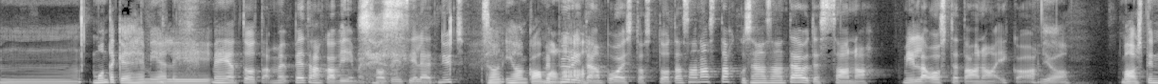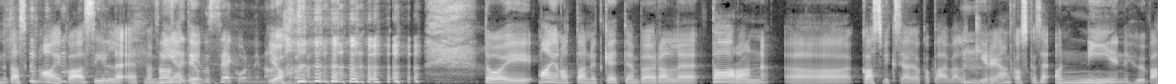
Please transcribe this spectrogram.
mm, mun tekee he mieli, Meidän tota, me Petran kanssa viimeksi siis... oltiin silleen, että nyt se on ihan me kamalaa. pyritään pois tuosta tota-sanasta, kun sehän on täytesana, millä ostetaan aikaa. Joo. Mä ostin nyt äsken aikaa sille, että mä Sä mietin... joku sekunnin Joo. Toi, mä aion ottaa nyt keittiön pöydälle Taaran äh, kasviksia joka päivälle mm. kirjan, koska se on niin hyvä.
